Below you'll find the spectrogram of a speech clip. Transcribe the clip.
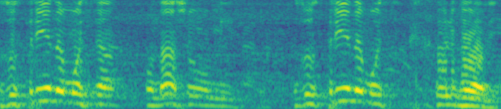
зустрінемося у нашому місті. Зустрінемось у Львові.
